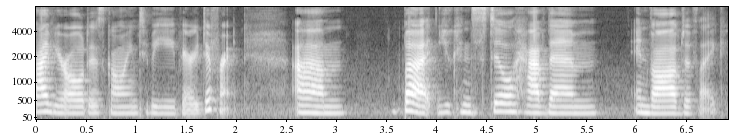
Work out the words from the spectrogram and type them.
five year old is going to be very different. Um, but you can still have them involved of like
